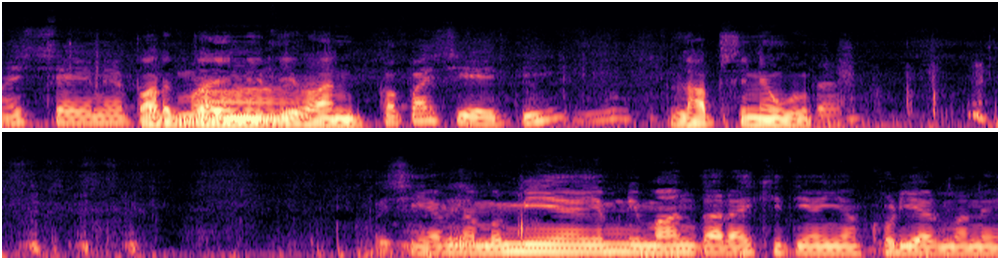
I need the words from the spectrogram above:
માસ્યા એને ભરતભાઈ ની દીવાન કપાસી હતી લાપસી ને પછી એમના મમ્મીએ એમની માનતા રાખી હતી અહીંયા ખોડિયાર મને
